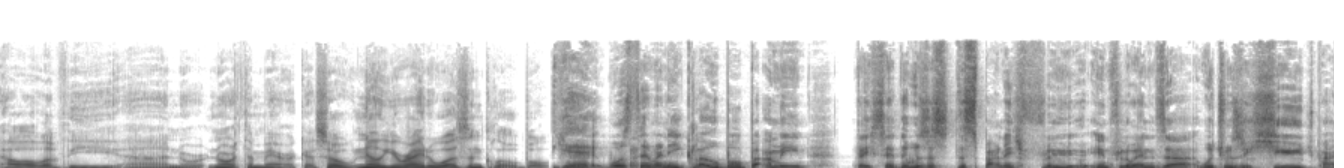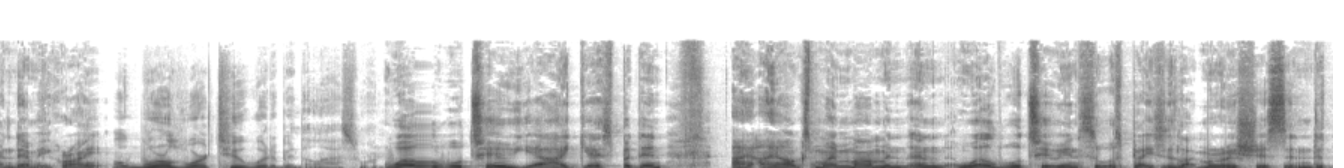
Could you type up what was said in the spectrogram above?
all of the uh, Nor- North America. So, no, you're right. It wasn't global. Yeah. Was there any global? But I mean, they said there was a, the Spanish flu, influenza, which was a huge pandemic, right? Well, World War II would have been the last one. World War II, yeah, I guess. But then I, I asked my mum, and, and, World War II in sort of places like Mauritius and the,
